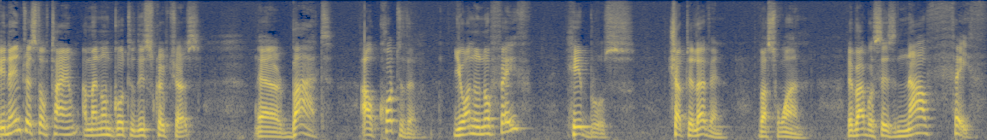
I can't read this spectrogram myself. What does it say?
In the interest of time, I might not go to these scriptures, uh, but I'll quote them. You want to know faith? Hebrews chapter 11, verse 1. The Bible says, Now faith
